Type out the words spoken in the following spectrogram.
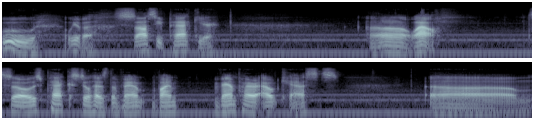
Ooh, we have a saucy pack here. Oh wow! So this pack still has the vamp- Vampire Outcasts. Um,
